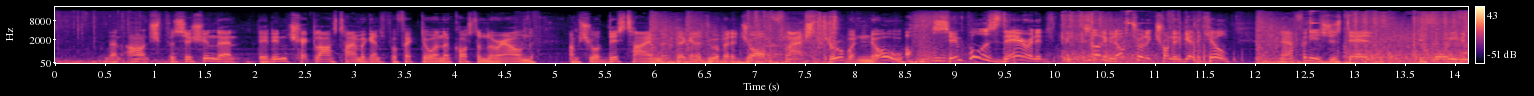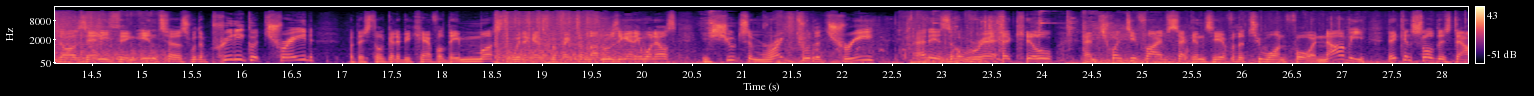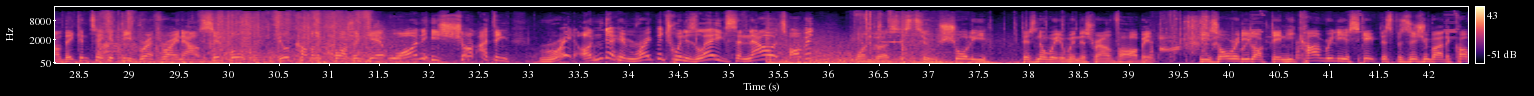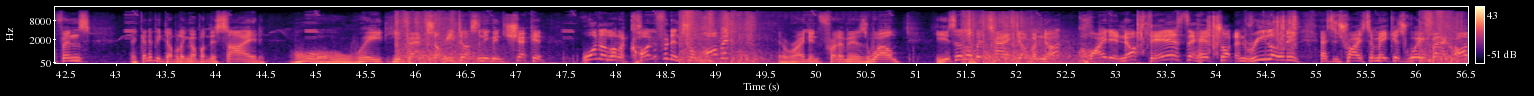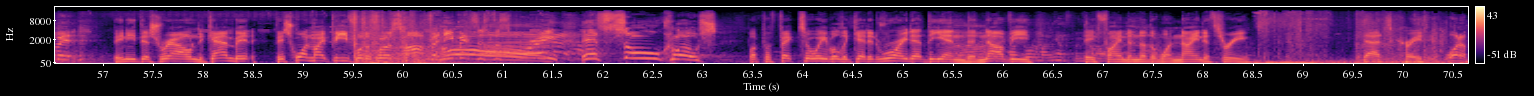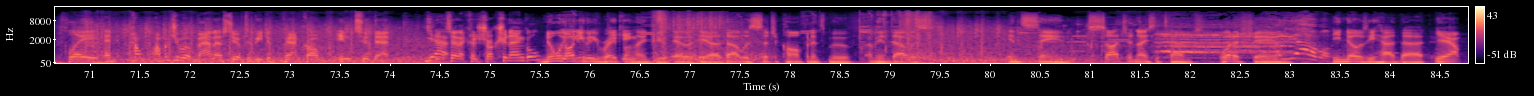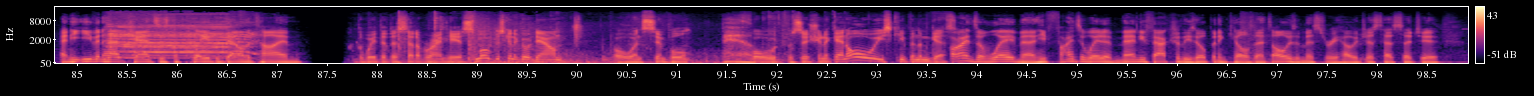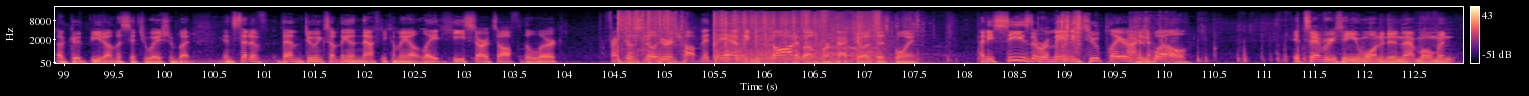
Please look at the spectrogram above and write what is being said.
that arch position that they didn't check last time against Perfecto and they cost them the round. I'm sure this time they're going to do a better job. Flash through, but no. Oh. Simple is there, and it, it's not even up to Electronic to get the kill. Nafany is just dead before he even does anything. Inters with a pretty good trade, but they still got to be careful. They must win against Perfecto without losing anyone else. He shoots him right through the tree. That is a rare kill. And 25 seconds here for the 2-1-4. And Navi, they can slow this down. They can take a deep breath right now. Simple, he'll cover the cross and get one. He's shot, I think, right under him, right between his legs. And now it's Hobbit. One versus two. Surely There's no way to win this round for Hobbit. He's already locked in. He can't really escape this position by the coffins. They're going to be doubling up on this side. Oh, wait. He backs up. He doesn't even check it. What a lot of confidence from Hobbit. They're right in front of him as well. He's a little bit tagged up, but not quite enough. There's the headshot and reloading as he tries to make his way back. Hobbit, they need this round. Gambit, this one might be for the first half, and he misses the spray. Oh. It's so close. But Perfecto able to get it right at the end. And Navi, they find another one, 9 to 3. That's crazy. What a play. And How, how much of a badass do you have to be to back up into that Yeah. into that construction angle? knowing Not he could even be right peeking. behind you. yeah, that was such a confidence move. I mean, that was insane. Such a nice attempt. What a shame. He knows he had that. Yeah. And he even had chances to play the down the time. The way that they're set up right here. Smoke is going to go down. Oh, and simple. Bam. Forward position. Again, always keeping them guessing. Finds a way, man. He finds a way to manufacture these opening kills, and it's always a mystery how he just has such a, a good beat on the situation. But instead of them doing something and Nafany coming out late, he starts off with a lurk. Perfecto's still here in top mid. They haven't even thought about Perfecto at this point. And he sees the remaining two players I as know. well. It's everything you wanted in that moment.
